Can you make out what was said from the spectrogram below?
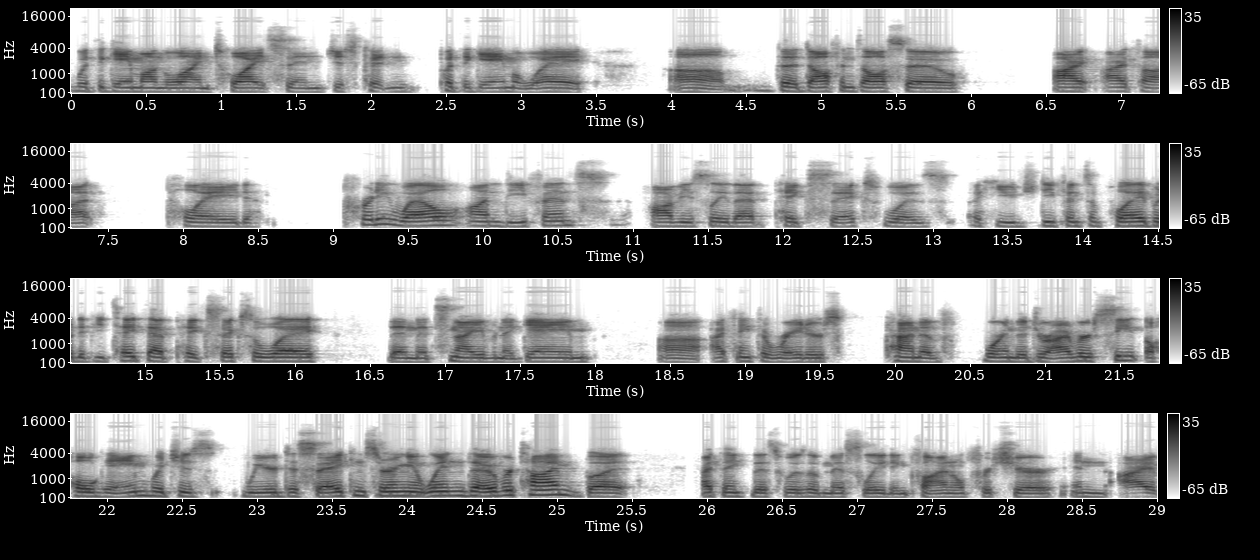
with the game on the line twice and just couldn't put the game away. Um, the Dolphins also, I I thought, played pretty well on defense. Obviously, that pick six was a huge defensive play, but if you take that pick six away, then it's not even a game. Uh, I think the Raiders kind of were in the driver's seat the whole game, which is weird to say considering it went into overtime. But I think this was a misleading final for sure, and I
